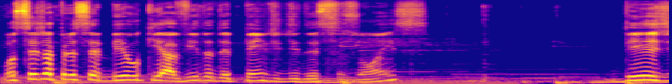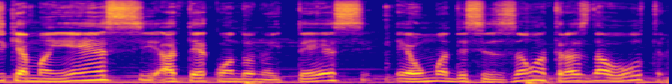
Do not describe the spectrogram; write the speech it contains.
Você já percebeu que a vida depende de decisões? Desde que amanhece até quando anoitece, é uma decisão atrás da outra.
